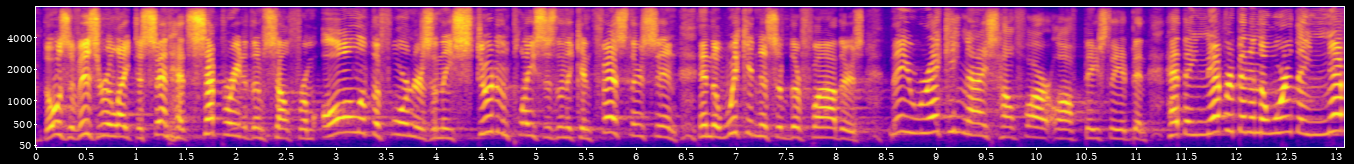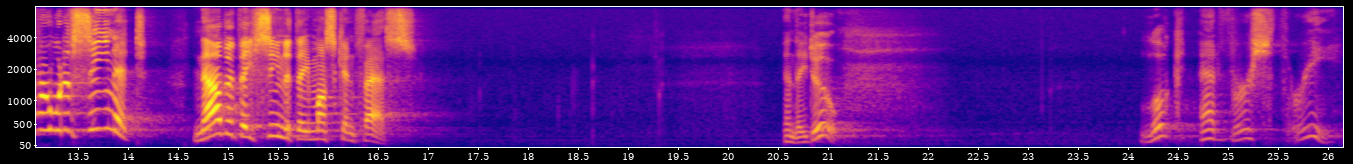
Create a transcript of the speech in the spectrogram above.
those of Israelite descent had separated themselves from all of the foreigners, and they stood in places and they confessed their sin and the wickedness of their fathers. They recognized how far off base they had been. Had they never been in the Word, they never would have seen it. Now that they've seen it, they must confess. And they do. Look at verse 3.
